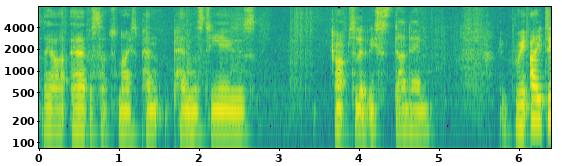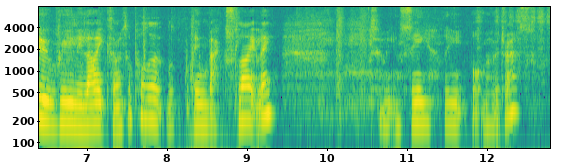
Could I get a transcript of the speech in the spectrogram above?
But they are ever such nice pen, pens to use. Absolutely stunning. I do really like them. I'm going to pull the thing back slightly so we can see the bottom of her dress.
